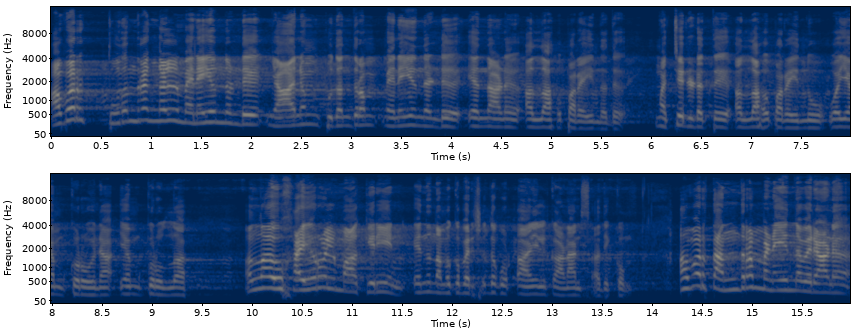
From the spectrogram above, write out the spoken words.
അവർ കുതന്ത്രങ്ങൾ മെനയുന്നുണ്ട് ഞാനും കുതന്ത്രം മെനയുന്നുണ്ട് എന്നാണ് അള്ളാഹു പറയുന്നത്. മറ്റൊരിടത്ത് അള്ളാഹു പറയുന്നു അള്ളാഹു ഹൈറുൽ മാക്കിരീൻ എന്ന് നമുക്ക് പരിശുദ്ധ ഖുർആാനിൽ കാണാൻ സാധിക്കും. അവർ തന്ത്രം പണിയുന്നവരാണ്.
